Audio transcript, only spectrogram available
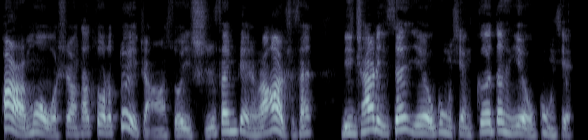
帕尔默我是让他做了队长啊，所以十分变成了二十分。理查里森也有贡献，戈登也有贡献，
